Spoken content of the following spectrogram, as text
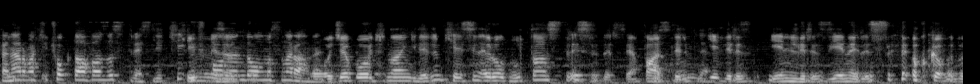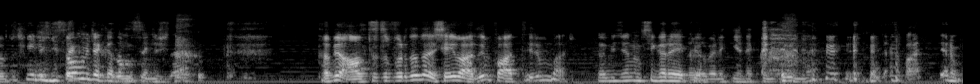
Fenerbahçe çok daha fazla stresli ki Kim 3 puan önde olmasına rağmen. Hoca boyutundan gidelim kesin Erol Bulut daha streslidir. Yani Fatih Terim geliriz, yeniliriz, yeneriz. o kafadadır. Hiçbir ilgisi olmayacak adamın sonuçta. Tabii 6-0'da da şey var değil mi? Fatih Terim var. Tabii canım sigara yakıyor Evet. böyle yedek kulübesinde. Fatih Terim.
